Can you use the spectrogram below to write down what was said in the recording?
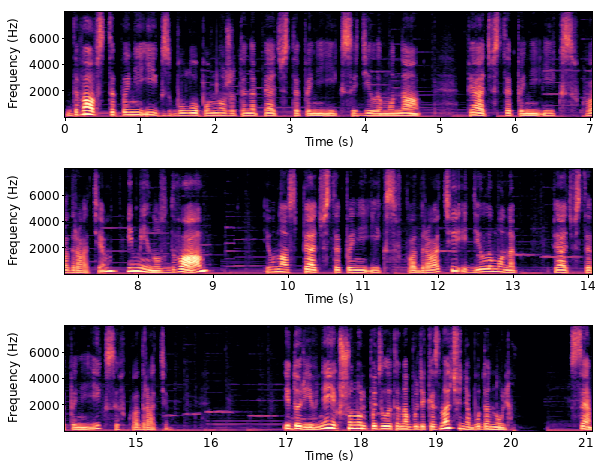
2 в степені х було помножити на 5 в степені х і ділимо на 5 в степені х в квадраті. І мінус 2. І у нас 5 в степені х в квадраті і ділимо на 5 в степені х і в квадраті. І дорівнює, якщо 0 поділити на будь-яке значення, буде 0. Все.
